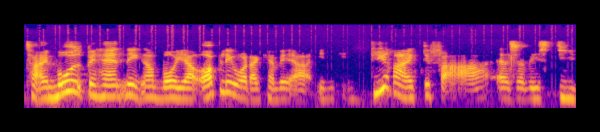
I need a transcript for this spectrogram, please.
tager imod behandlinger, hvor jeg oplever, at der kan være en, en direkte fare. Altså hvis de,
